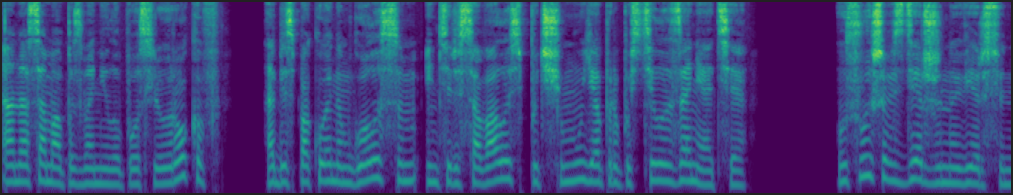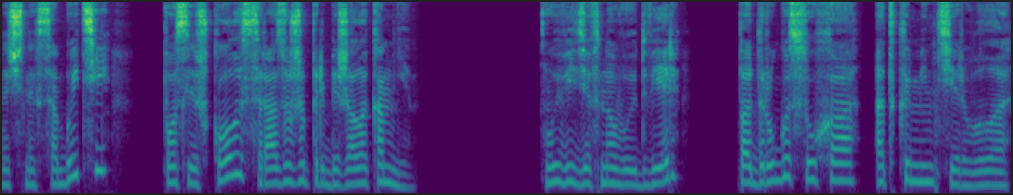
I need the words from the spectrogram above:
Она сама позвонила после уроков, а беспокойным голосом интересовалась, почему я пропустила занятия. Услышав сдержанную версию ночных событий, после школы сразу же прибежала ко мне. Увидев новую дверь, подруга сухо откомментировала.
